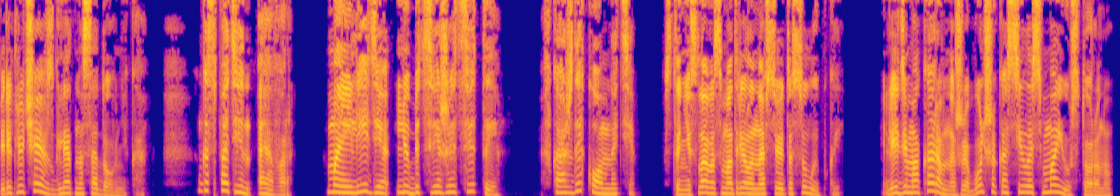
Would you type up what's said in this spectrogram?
переключая взгляд на садовника. «Господин Эвер, мои леди любят свежие цветы. В каждой комнате». Станислава смотрела на все это с улыбкой. Леди Макаровна же больше косилась в мою сторону,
